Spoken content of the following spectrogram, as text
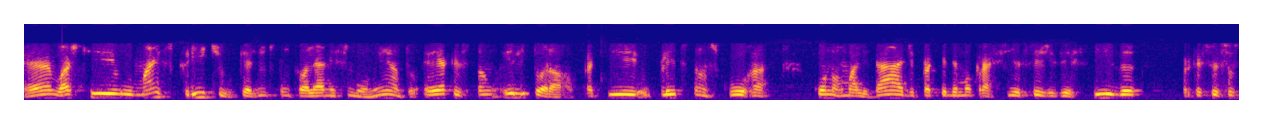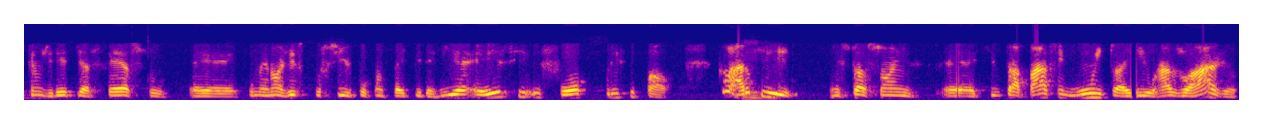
É, eu acho que o mais crítico que a gente tem que olhar nesse momento é a questão eleitoral, para que o pleito transcorra com normalidade, para que a democracia seja exercida, para que as pessoas tenham direito de acesso é, com o menor risco possível por conta da epidemia, é esse o foco principal. Claro que em situações é, que ultrapassem muito aí o razoável,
